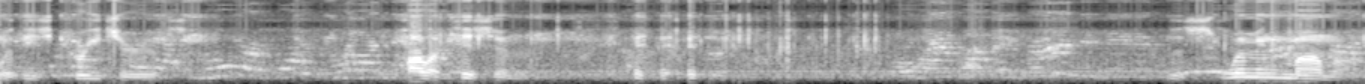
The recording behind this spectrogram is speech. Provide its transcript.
with these creatures. Politician. the swimming mama.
